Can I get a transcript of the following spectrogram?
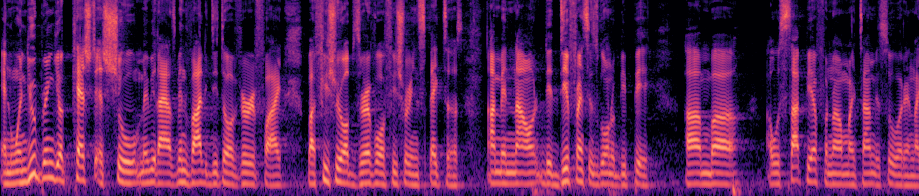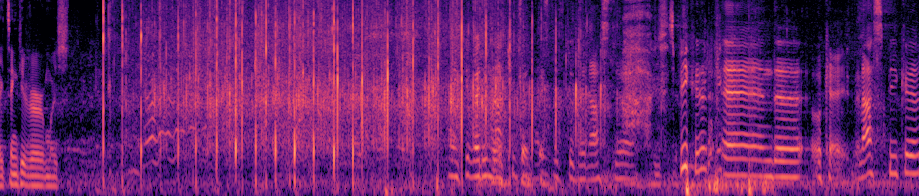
And when you bring your cash to a show, maybe that has been validated or verified by fishery observer or fishery inspectors, I mean, now the difference is going to be paid. Um, uh, I will stop here for now. My time is over, and I thank you very much. Thank you very much. to the last uh, speaker. And uh, okay, the last speaker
